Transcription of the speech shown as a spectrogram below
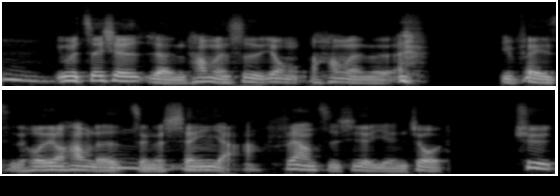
嗯，因为这些人他们是用他们的一辈子，或者用他们的整个生涯，非常仔细的研究，去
